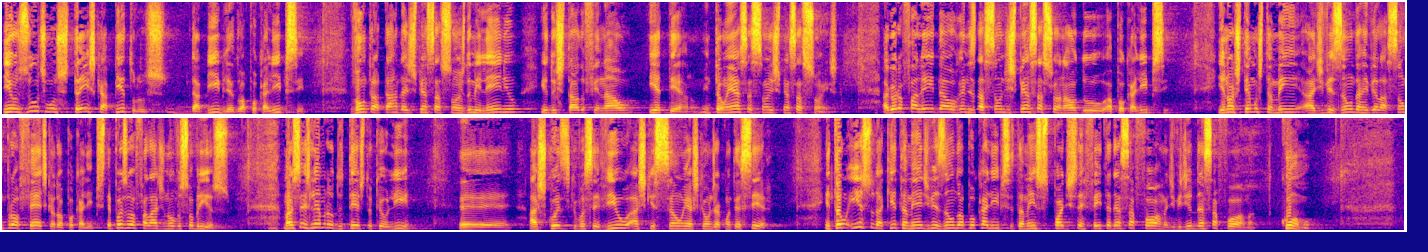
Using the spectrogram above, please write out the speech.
E os últimos três capítulos da Bíblia, do Apocalipse, vão tratar das dispensações do milênio e do estado final e eterno. Então, essas são as dispensações. Agora, eu falei da organização dispensacional do Apocalipse, e nós temos também a divisão da revelação profética do Apocalipse. Depois eu vou falar de novo sobre isso. Mas vocês lembram do texto que eu li? É, as coisas que você viu, as que são e as que hão de acontecer? Então, isso daqui também é divisão do Apocalipse, também pode ser feita dessa forma, dividido dessa forma. Como?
